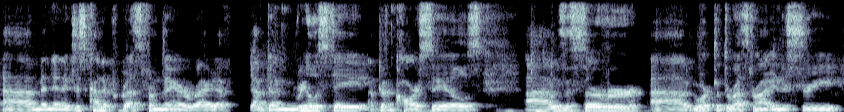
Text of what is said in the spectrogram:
Um, and then it just kind of progressed from there, right? I've, I've done real estate, I've done car sales, uh, I was a server, uh, worked at the restaurant industry,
